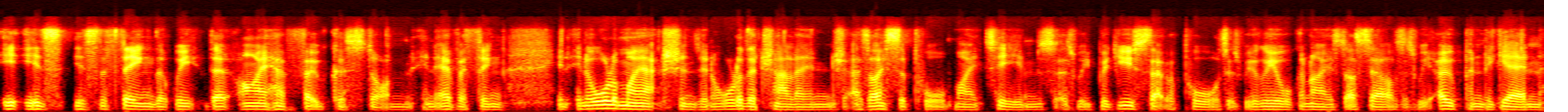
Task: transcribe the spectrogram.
it is is the thing that we that I have focused on in everything, in, in all of my actions, in all of the challenge, as I support my teams, as we produce that report, as we reorganized ourselves, as we opened again,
